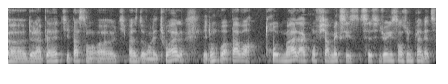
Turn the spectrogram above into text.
euh, de la planète qui passe, euh, qui passe devant l'étoile, et donc on va pas avoir trop de mal à confirmer que c'est dû à l'existence d'une planète.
